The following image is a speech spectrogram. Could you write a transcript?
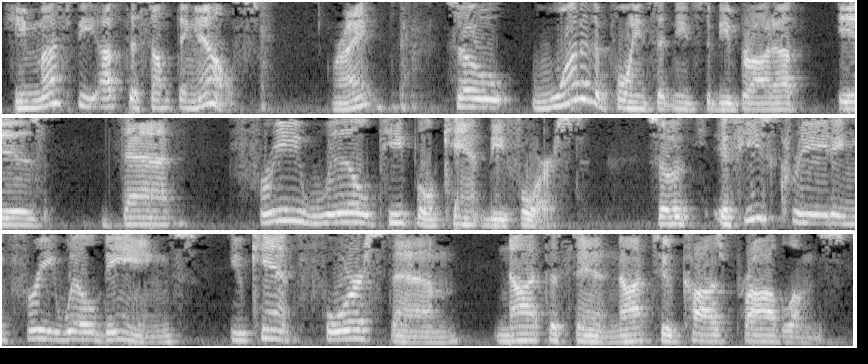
he must be up to something else, right? So one of the points that needs to be brought up is that free will people can't be forced. So if he's creating free will beings, you can't force them not to sin, not to cause problems.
